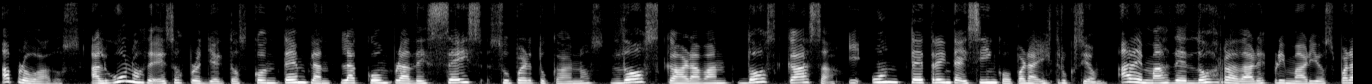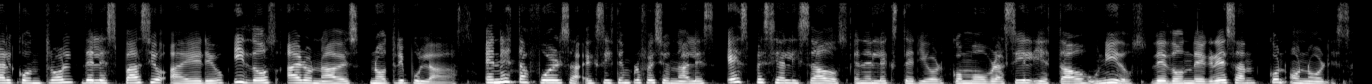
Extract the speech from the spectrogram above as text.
aprobados. Algunos de esos proyectos contemplan la compra de seis Super Tucanos, dos Caravan, dos Casa y un T-35 para instrucción, además de dos radares primarios para el control del espacio aéreo y dos aeronaves no tripuladas. En esta fuerza existen profesionales especializados en el exterior como Brasil y Estados Unidos, de donde egresan con honores,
